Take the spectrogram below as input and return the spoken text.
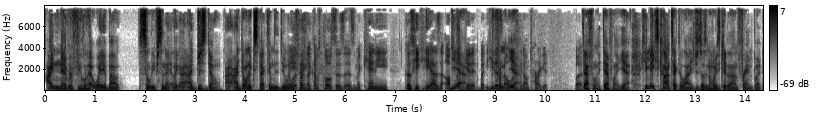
I never feel that way about Salif Sane. Like I, I just don't. I, I don't expect him to do anything. The only person that comes close is, is McKennie because he he has the up Yeah. to get it, but he doesn't From- always yeah. hit on target. But Definitely, definitely, yeah. He makes contact a lot. He just doesn't always get it on frame. But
